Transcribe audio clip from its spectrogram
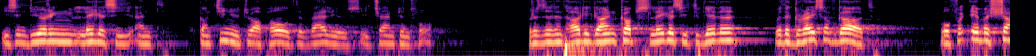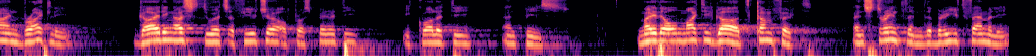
his enduring legacy and continue to uphold the values he championed for. President Hage Geinkop's legacy, together with the grace of God, will forever shine brightly guiding us towards a future of prosperity, equality, and peace. May the Almighty God comfort and strengthen the bereaved family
